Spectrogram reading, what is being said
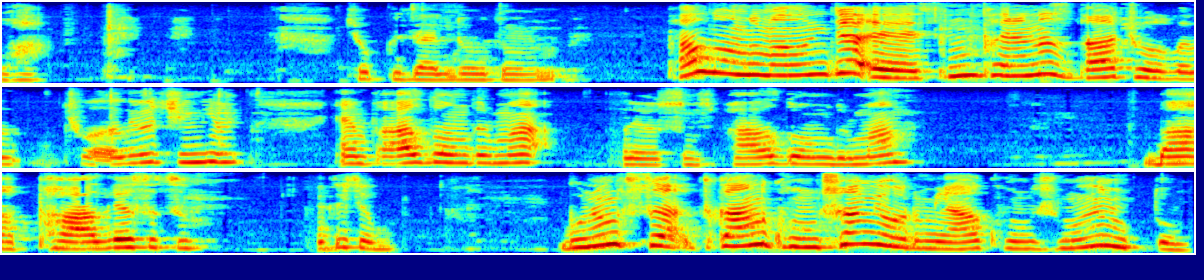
Oha. Çok güzeldi o dondurma. Pahalı dondurma alınca e, sizin paranız daha çoğal çoğalıyor. Çünkü en pahalı dondurma alıyorsunuz. Pahalı dondurma bah pahalıya satın. Arkadaşlar tıka- tıkandı konuşamıyorum ya. Konuşmayı unuttum.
